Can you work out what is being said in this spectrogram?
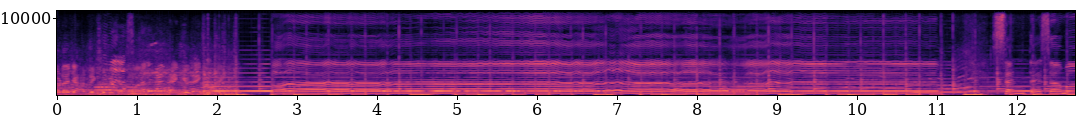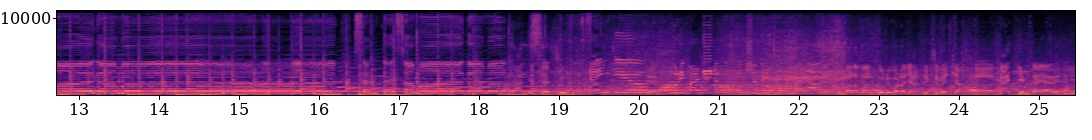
गुढीपाडवाच्या हार्दिक शुभेच्छा तुम्हाला थँक्यू थँक्यू थँक्यू संत समागम संत समागम. छान दिसतेस तू. थँक्यू गुढीपाडव्याच्या खूप खूप शुभेच्छा तुम्हाला. तुम्हाला पण गुढीपाडवाच्या हार्दिक शुभेच्छा. अ, काय थीम काय यावी तुझी?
